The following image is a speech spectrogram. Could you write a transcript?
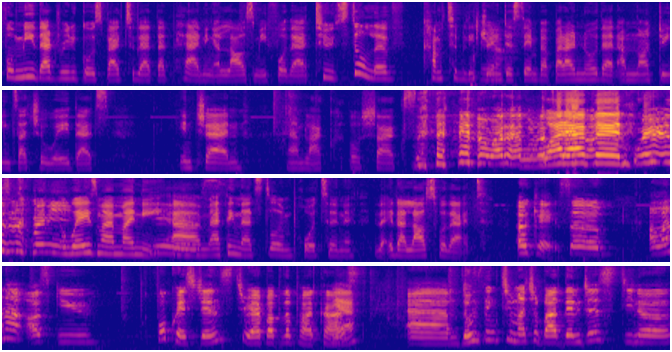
for me that really goes back to that that planning allows me for that to still live comfortably during Yeah. December, but I know that I'm not doing such a way that's in Jan. And I'm like, oh shucks. what happened? What happened? Where is my money? Where's my money? Um, I think that's still important. It allows for that. Okay, so I want to ask you four questions to wrap up the podcast. Um, don't think too much about them. Just, you know,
